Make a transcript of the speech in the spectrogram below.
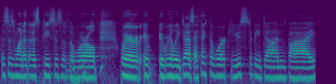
this is one of those pieces of the mm-hmm. world where it, it really does. I think the work used to be done by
